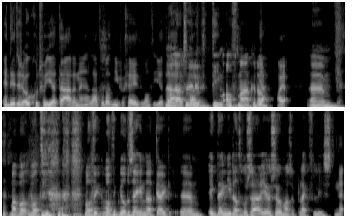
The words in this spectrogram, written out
En dit is ook goed voor Iataren, hè? laten we dat niet vergeten. Want Iataren Nou, laten we staat- even het team afmaken dan. Ja, oh ja. Ehm, maar wat, wat, wat, ik, wat ik wilde zeggen inderdaad, kijk, ehm, ik denk niet dat Rosario zomaar zijn plek verliest. Nee,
